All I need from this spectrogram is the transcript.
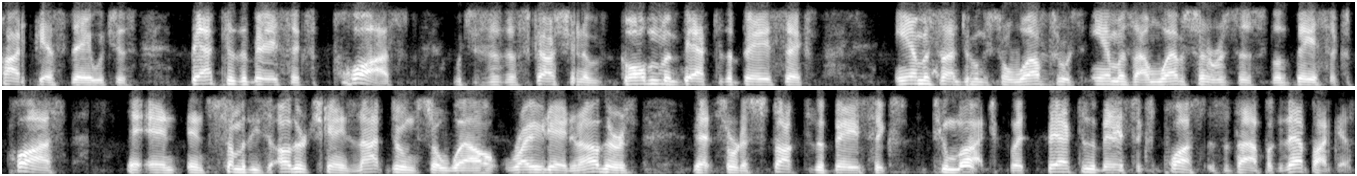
podcast today, which is Back to the Basics Plus, which is a discussion of Goldman Back to the Basics, Amazon doing so well through its Amazon Web Services, the Basics Plus and, and some of these other chains not doing so well, Rite Aid and others that sort of stuck to the basics too much. But back to the basics plus is the topic of that podcast.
